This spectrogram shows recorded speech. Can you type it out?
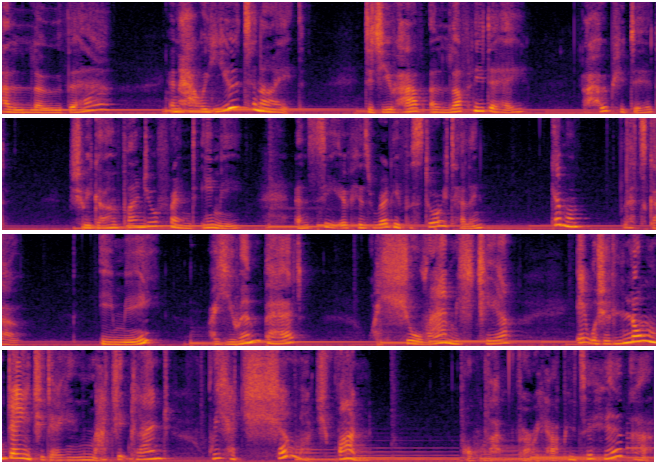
hello there. And how are you tonight? Did you have a lovely day? I hope you did. Should we go and find your friend Emi and see if he's ready for storytelling? Come on, let's go. Emi, are you in bed? I sure am, Miss Tia. It was a long day today in Magic Land. We had so much fun. Oh, well, I'm very happy to hear that.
